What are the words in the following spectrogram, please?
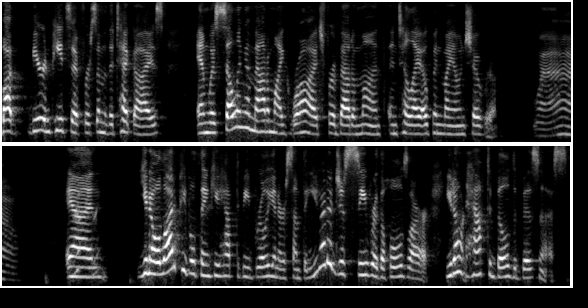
bought beer and pizza for some of the tech guys, and was selling them out of my garage for about a month until I opened my own showroom. Wow. And you know, a lot of people think you have to be brilliant or something. You got to just see where the holes are. You don't have to build a business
